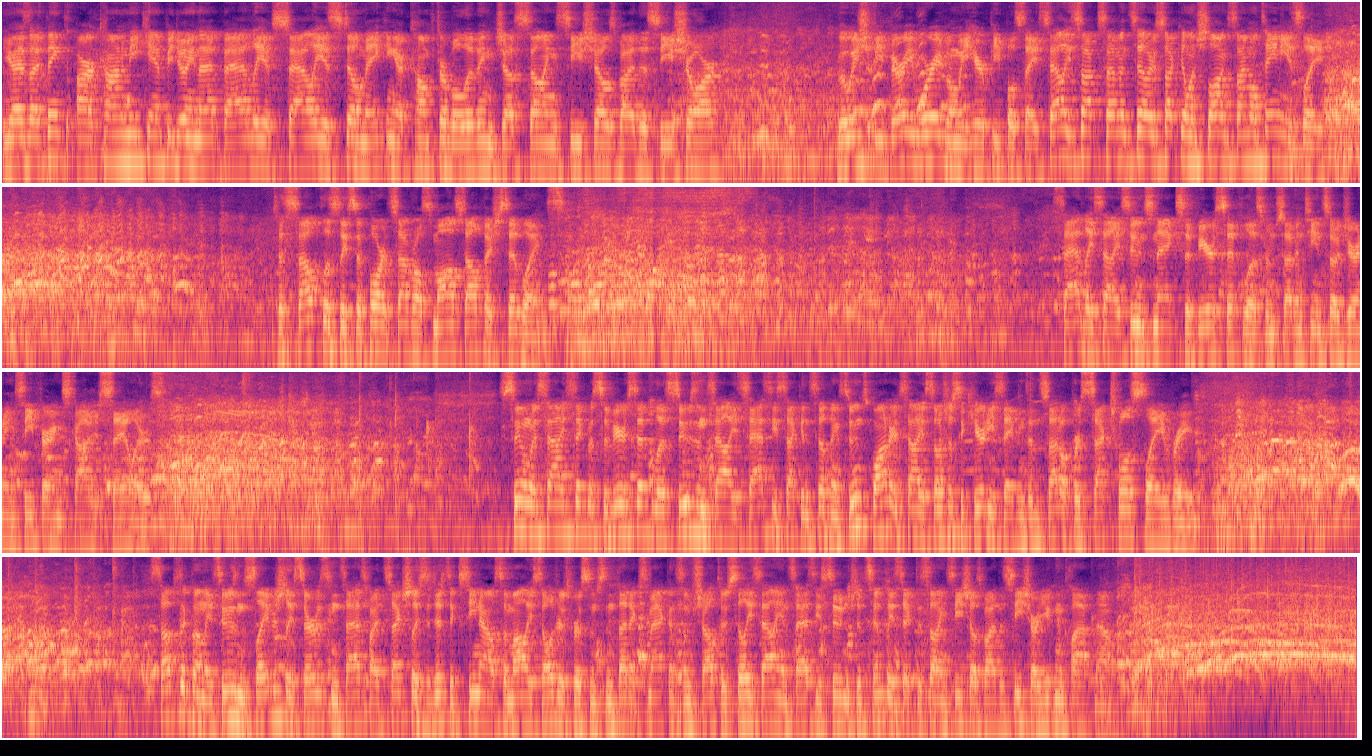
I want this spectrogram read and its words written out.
You guys, I think our economy can't be doing that badly if Sally is still making a comfortable living just selling seashells by the seashore. But we should be very worried when we hear people say, Sally sucks seven sailor succulent schlongs simultaneously. to selflessly support several small selfish siblings. Sadly, Sally soon snagged severe syphilis from 17 sojourning seafaring Scottish sailors. Soon, with Sally sick with severe syphilis, Susan, Sally's sassy second sibling, soon squandered Sally's social security savings and settled for sexual slavery. Subsequently, Susan slavishly serviced and satisfied sexually sadistic senile Somali soldiers for some synthetic smack and some shelter. Silly Sally and sassy Susan should simply stick to selling seashells by the seashore. You can clap now.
